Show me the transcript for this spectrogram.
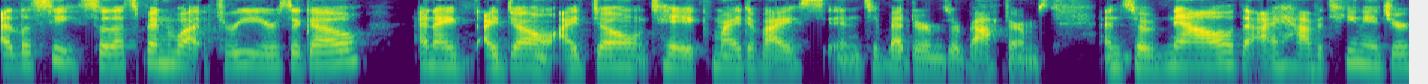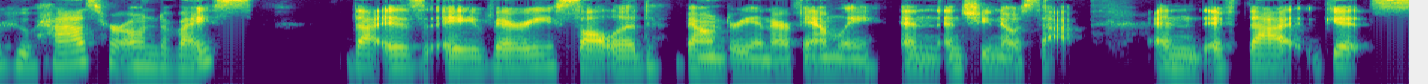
I, let's see. So that's been what, three years ago? And I, I don't, I don't take my device into bedrooms or bathrooms. And so now that I have a teenager who has her own device, that is a very solid boundary in our family. And, and she knows that. And if that gets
